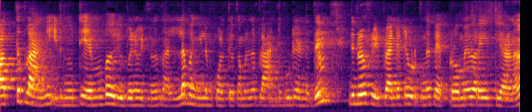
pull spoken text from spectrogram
പത്ത് പ്ലാന്റിന് ഇരുന്നൂറ്റി എൺപത് രൂപയാണ് വരുന്നത്. നല്ല ഭംഗിയിൽ നമുക്ക് വളർത്തിയെടുക്കാൻ പറ്റുന്ന പ്ലാന്റ് കൂടിയാണിത് ഇതിന്റെ ഫ്രീ പ്ലാന്റ് ആയിട്ട് കൊടുക്കുന്നത് പെപ്രോമി വെറൈറ്റിയാണ്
